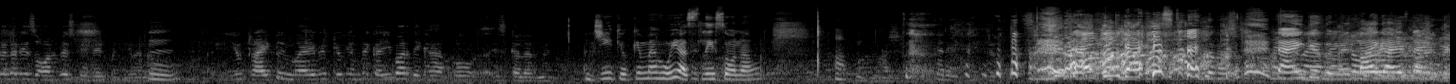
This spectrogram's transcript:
colour is always favourite for you है ना? You try to imbibe it क्योंकि हमने कई बार देखा आपको इस कलर में। जी क्योंकि मैं हुई असली सोना। Thank you guys thank you so much bye guys thank you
